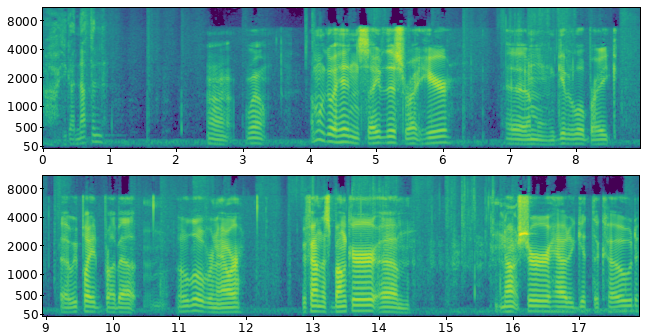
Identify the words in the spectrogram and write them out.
Ah, You got nothing? Alright, well, I'm gonna go ahead and save this right here. Uh, I'm gonna give it a little break. Uh, we played probably about a little over an hour. We found this bunker. Um, Not sure how to get the code.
